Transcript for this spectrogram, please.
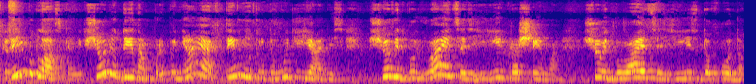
Скажіть, будь ласка, якщо людина припиняє активну трудову діяльність, що відбувається з її грошима, що відбувається з її доходом?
